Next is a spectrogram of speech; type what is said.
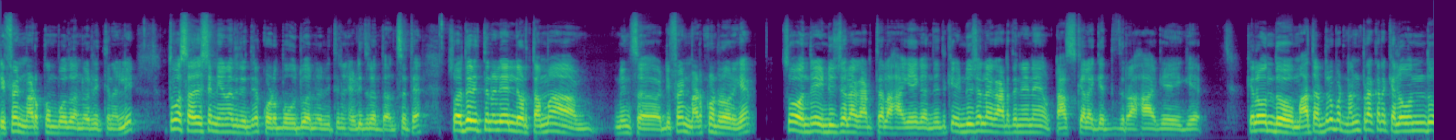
ಡಿಫೆಂಡ್ ಮಾಡ್ಕೊಬಹುದು ಅನ್ನೋ ರೀತಿಯಲ್ಲಿ ಅಥವಾ ಸಜೆಷನ್ ಏನಾದರೂ ಇದ್ರೆ ಕೊಡಬಹುದು ಅನ್ನೋ ರೀತಿಯಲ್ಲಿ ಹೇಳಿದ್ರು ಅಂತ ಅನ್ಸುತ್ತೆ. ಸೊ ಅದೇ ರೀತಿಯಲ್ಲಿ ಅಲ್ಲಿ ಅವ್ರು ತಮ್ಮ ಮೀನ್ಸ್ ಡಿಫೆಂಡ್ ಮಾಡ್ಕೊಂಡ್ರು ಅವ್ರಿಗೆ. ಸೊ ಅಂದ್ರೆ ಇಂಡಿವಿಜುವಲ್ ಆಗಿ ಆಡ್ತಲ್ಲ ಹಾಗೆ ಹೀಗೆ ಅಂದಿದ್ದಕ್ಕೆ ಇಂಡಿವಿಜುವಲ್ ಆಗಿ ಆಡ್ದೇನೆ ಟಾಸ್ಕ್ ಎಲ್ಲ ಗೆದ್ದಿದ್ರು, ಹಾಗೆ ಹೀಗೆ. ಕೆಲವೊಂದು ಮಾತಾಡಿದ್ರು ಬಟ್ ನನ್ನ ಪ್ರಕಾರ ಕೆಲವೊಂದು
